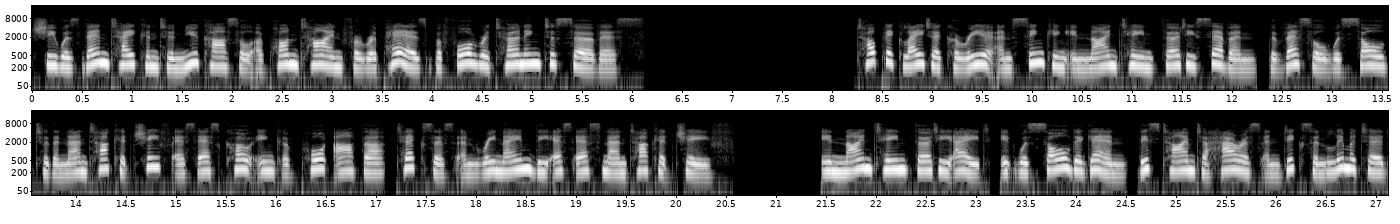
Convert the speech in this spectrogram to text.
She was then taken to Newcastle upon Tyne for repairs before returning to service. Topic later career and sinking In 1937, the vessel was sold to the Nantucket Chief SS Co. Inc. of Port Arthur, Texas and renamed the SS Nantucket Chief. In 1938, it was sold again, this time to Harris and Dixon Limited,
